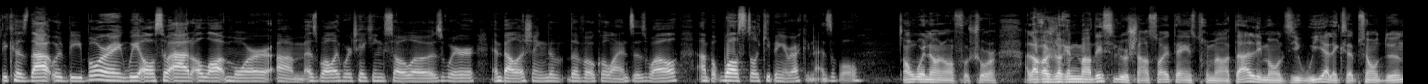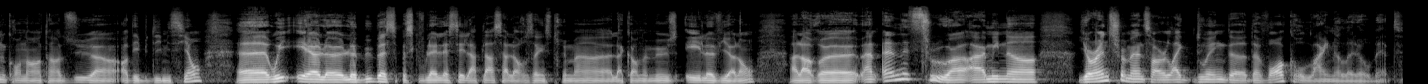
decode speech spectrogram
because that would be boring we also add a lot more um, as well. Like we're taking solos we're embellishing the, the vocal lines as well um, but while still keeping it recognizable Oh oui, non, non, for sure. Alors, je leur ai demandé si leur chanson était instrumentale. Ils m'ont dit oui, à l'exception d'une qu'on a entendue en, en début d'émission. Euh, oui, et euh, le, le but, ben, c'est parce qu'ils voulaient laisser la place à leurs instruments, euh, la cornemuse et le violon. Alors, euh, and, and it's true. huh? I mean, uh, your instruments are like doing the, the vocal line a little bit.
